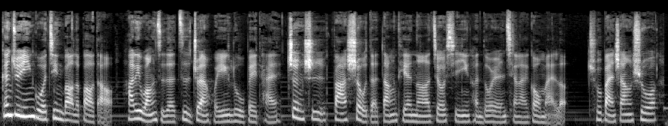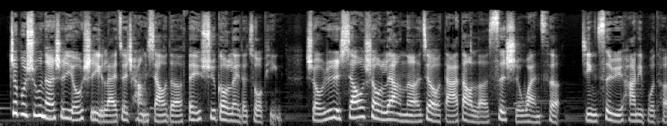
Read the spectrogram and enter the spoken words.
根据英国《镜报》的报道，哈利王子的自传回忆录《备胎》正式发售的当天呢，就吸引很多人前来购买了。出版商说，这部书呢是有史以来最畅销的非虚构类的作品，首日销售量呢就达到了四十万册，仅次于《哈利波特》。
